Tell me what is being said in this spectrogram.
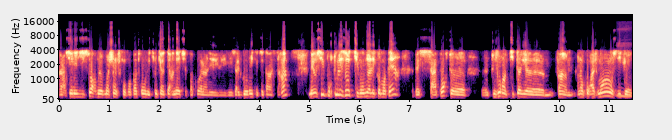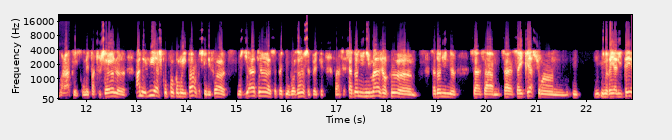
Alors, s'il y a les histoires de machin, je comprends pas trop, les trucs internet, je sais pas quoi, là, les, les, les algorithmes, etc., etc. Mais aussi pour tous les autres qui vont lire les commentaires, ben, ça apporte euh, toujours un petit œil, euh, enfin, un encouragement. On se dit que voilà, qu'on n'est pas tout seul. Ah, mais lui, je comprends comment il parle, parce que des fois, on se dit ah tiens, ça peut être mon voisin, ça peut être. Enfin, ça, donne une image un peu, euh, ça donne une, ça, ça, ça, ça éclaire sur un, une, une réalité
